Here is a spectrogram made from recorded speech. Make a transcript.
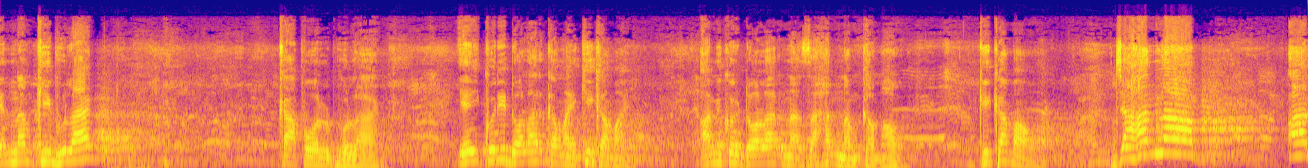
এর নাম কি ভুলাক? কাপল ভুলাক। এই করি ডলার কামাই, কি কামাই? আমি কই ডলার না জাহান নাম কামাও। কি কামাও? জাহান নাম আর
